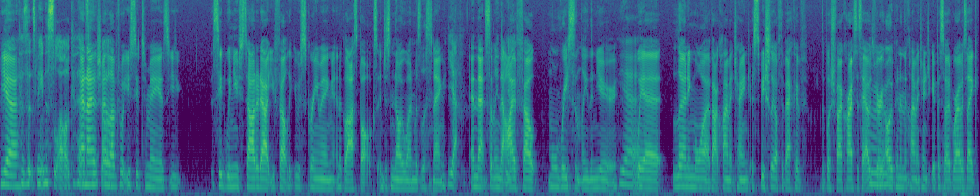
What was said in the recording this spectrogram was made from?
Yeah. because it's been a slog. That's and I, sure. I loved what you said to me is you said when you started out you felt like you were screaming in a glass box and just no one was listening Yeah. and that's something that i've felt more recently than you Yeah. where learning more about climate change especially off the back of the bushfire crisis i was very Mm. open in the climate change episode where i was like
